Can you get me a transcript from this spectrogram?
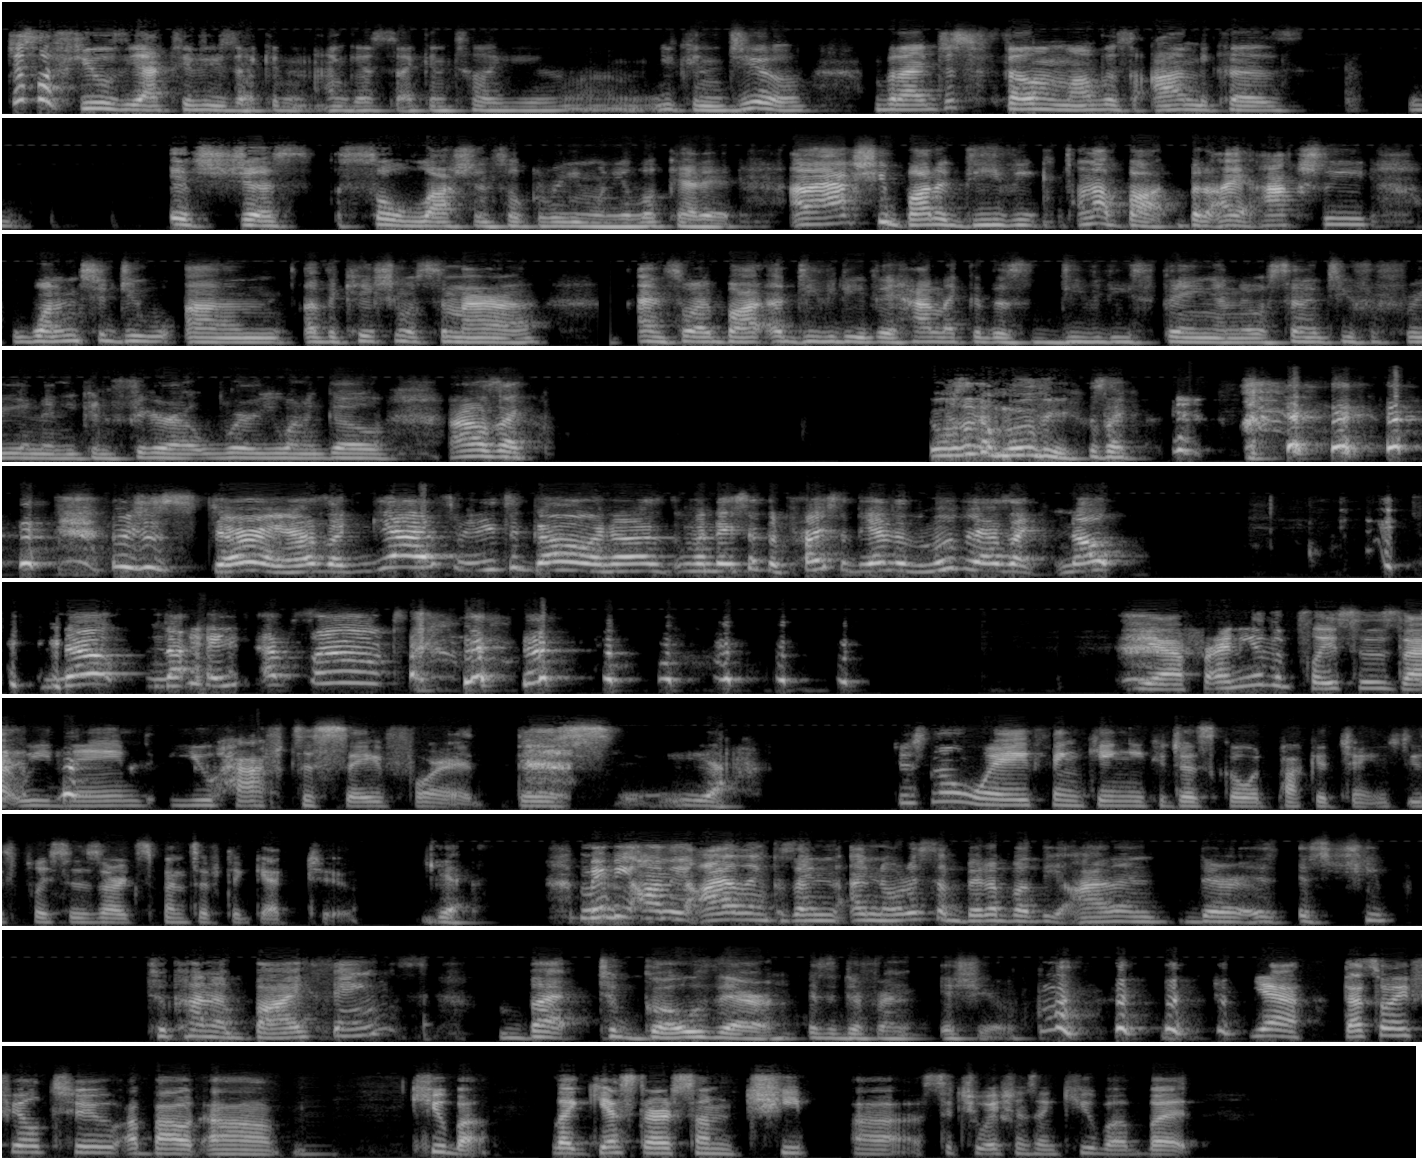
just a few of the activities I can, I guess I can tell you, um, you can do. But I just fell in love with island because it's just so lush and so green when you look at it. And I actually bought a DVD, not bought, but I actually wanted to do um, a vacation with Samara. And so I bought a DVD. They had like this DVD thing and they will send it to you for free. And then you can figure out where you want to go. And I was like, it was like a movie. It was like, it was just staring. I was like, yes, we need to go. And was, when they said the price at the end of the movie, I was like, nope. nope, not anytime soon. yeah, for any of the places that we named, you have to save for it. There's yeah. There's no way thinking you could just go with pocket change. These places are expensive to get to. Yes. Maybe on the island, because I, I noticed a bit about the island, there is it's cheap to kind of buy things, but to go there is a different issue. yeah, that's what I feel too about um, Cuba. Like, yes, there are some cheap uh, situations in Cuba, but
